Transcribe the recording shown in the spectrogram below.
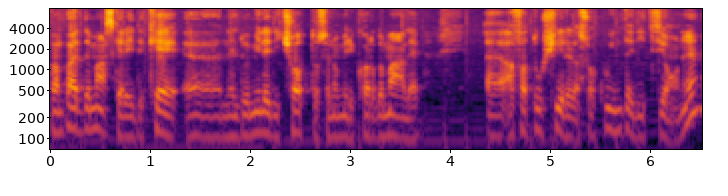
Vampire the Masquerade che eh, nel 2018, se non mi ricordo male, eh, ha fatto uscire la sua quinta edizione,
